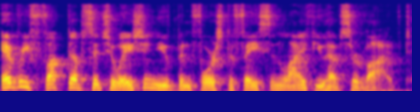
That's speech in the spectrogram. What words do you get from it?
every fucked up situation you've been forced to face in life, you have survived.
